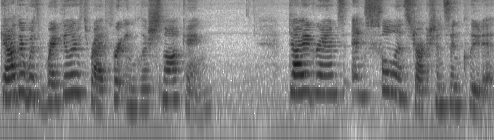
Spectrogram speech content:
Gather with regular thread for English smocking. Diagrams and full instructions included.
